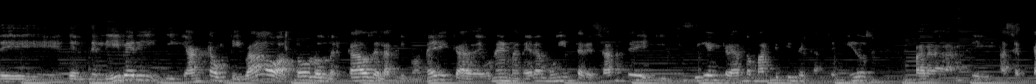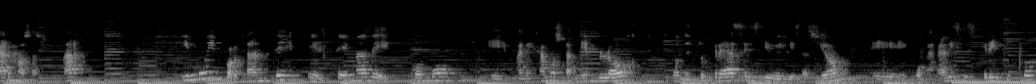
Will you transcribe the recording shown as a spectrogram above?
de, del delivery y han cautivado a todos los mercados de Latinoamérica de una manera muy interesante y, siguen creando marketing de contenidos para eh, acercarnos a sus marcas. Y muy importante el tema de cómo eh, manejamos también blog donde tú creas sensibilización eh, con análisis crítico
